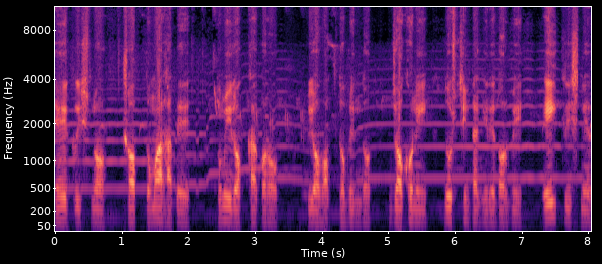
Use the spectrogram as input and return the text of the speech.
হে কৃষ্ণ, সব তোমার হাতে, তুমি রক্ষা করো। প্রিয় ভক্তবৃন্দ, যখনই দুশ্চিন্তা ঘিরে ধরবে, এই কৃষ্ণের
